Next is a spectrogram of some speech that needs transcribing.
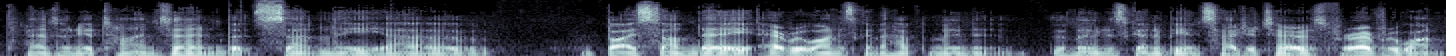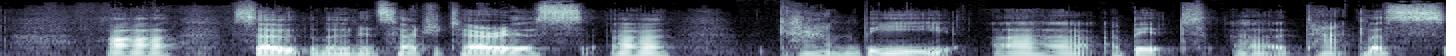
depends on your time zone, but certainly by Sunday, everyone is going to have the moon. The moon is going to be in Sagittarius for everyone. so the moon in Sagittarius can be uh, a bit uh, tactless,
